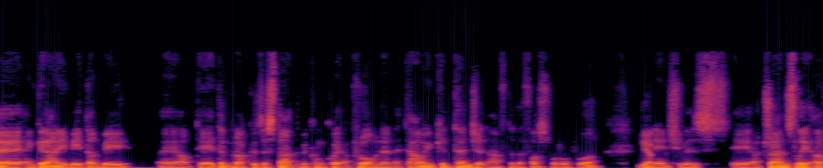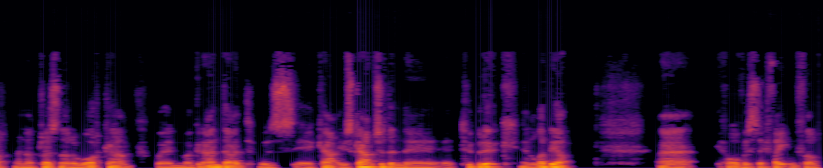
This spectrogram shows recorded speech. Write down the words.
Uh, and Granny made her way uh, up to Edinburgh because they started to become quite a prominent Italian contingent after the First World War. Yep. And then she was uh, a translator in a prisoner of war camp when my granddad was uh, ca- he was captured in the uh, Tobruk in Libya. Uh, obviously fighting for,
